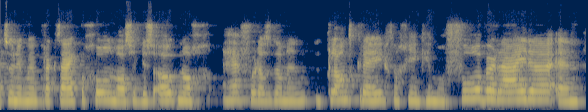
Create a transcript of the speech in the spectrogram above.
toen ik mijn praktijk begon, was ik dus ook nog, voordat ik dan een, klant kreeg, dan ging ik helemaal voorbereiden. En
